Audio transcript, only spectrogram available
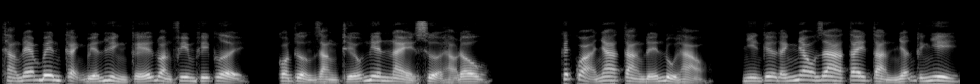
Thằng đem bên cạnh biến hình kế đoàn phim khí cười, còn tưởng rằng thiếu niên này sửa hảo đâu. Kết quả nha tàng đến đủ hảo, nhìn kia đánh nhau ra tay tàn nhẫn kính nhi,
